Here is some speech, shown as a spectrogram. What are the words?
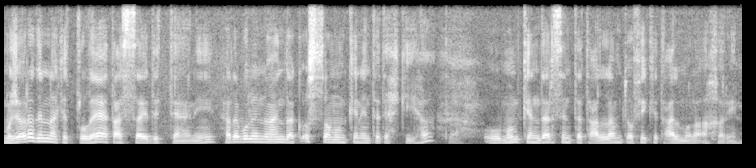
مجرد إنك طلعت على السيد الثاني هذا بقول إنه عندك قصة ممكن أنت تحكيها. وممكن درس أنت تعلمته فيك تعلمه لآخرين.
